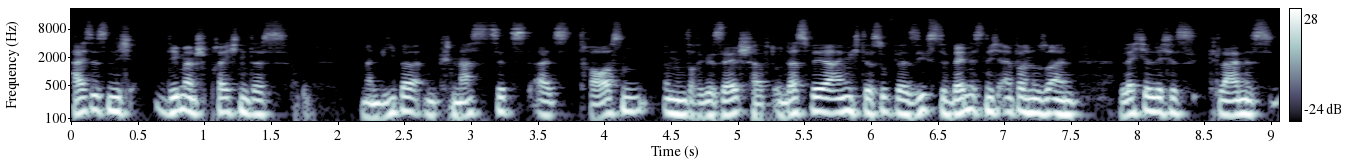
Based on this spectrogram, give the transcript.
heißt es nicht dementsprechend, dass man lieber im Knast sitzt als draußen in unserer Gesellschaft. Und das wäre eigentlich das Subversivste, wenn es nicht einfach nur so ein lächerliches kleines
